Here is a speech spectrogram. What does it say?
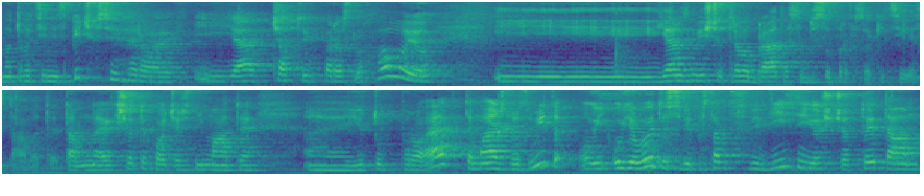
мотиваційний спіч всіх героїв, і я часто їх переслуховую. І я розумію, що треба брати собі супервисокі цілі ставити. Там, ну, якщо ти хочеш знімати youtube е, ти маєш зрозуміти, уявити собі, поставити собі візію, що ти там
